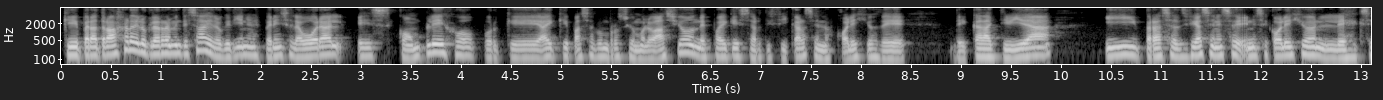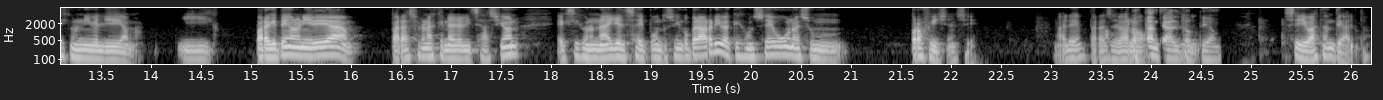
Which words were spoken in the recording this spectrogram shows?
que para trabajar de lo que realmente sabe, lo que tiene experiencia laboral, es complejo porque hay que pasar por un proceso de homologación, después hay que certificarse en los colegios de, de cada actividad y para certificarse en ese, en ese colegio les exigen un nivel de idioma. Y para que tengan una idea, para hacer una generalización, exigen un IELTS 6.5 para arriba, que es un C1, es un proficiency. ¿vale? Para llevarlo. Bastante alto, digamos. Sí, bastante alto.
